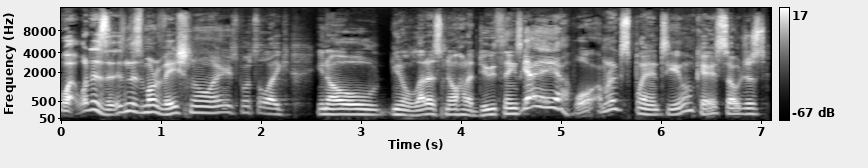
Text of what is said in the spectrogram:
what what is it? Isn't this motivational? Are you supposed to like you know you know let us know how to do things? Yeah, yeah, yeah. Well, I'm gonna explain it to you. Okay, so just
